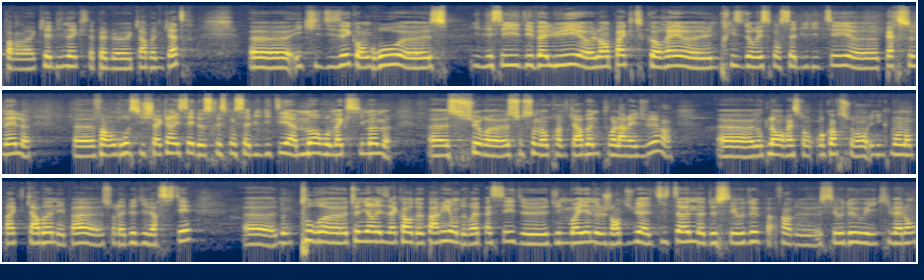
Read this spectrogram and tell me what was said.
par un cabinet qui s'appelle Carbone 4 et qui disait qu'en gros, il essayait d'évaluer l'impact qu'aurait une prise de responsabilité personnelle. Enfin, en gros, si chacun essaie de se responsabiliser à mort au maximum sur, son empreinte carbone pour la réduire, euh, donc là, on reste encore sur uniquement l'impact carbone et pas euh, sur la biodiversité. Euh, donc pour tenir les accords de Paris, on devrait passer d'une moyenne aujourd'hui à 10 tonnes de CO2, enfin de CO2 ou équivalent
